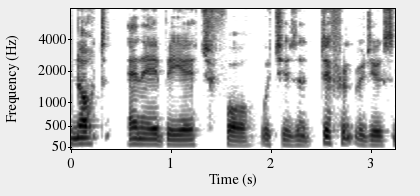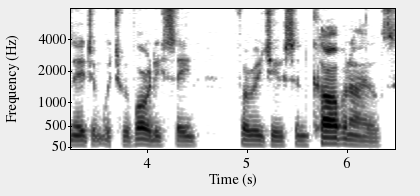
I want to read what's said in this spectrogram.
not NaBH4, which is a different reducing agent which we've already seen for reducing carbonyls.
